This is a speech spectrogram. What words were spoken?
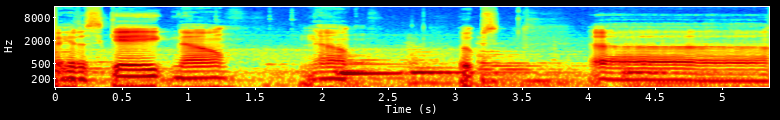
I hit escape. No. No. Oops. Uh,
